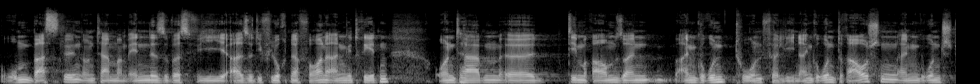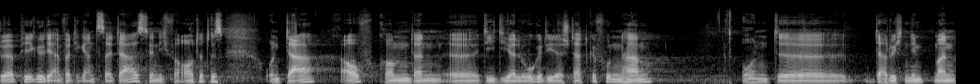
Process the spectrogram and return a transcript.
rumbasteln und haben am Ende sowas wie also die Flucht nach vorne angetreten und haben äh, dem Raum so einen, einen Grundton verliehen, ein Grundrauschen, einen Grundstörpegel, der einfach die ganze Zeit da ist, der nicht verortet ist. Und darauf kommen dann äh, die Dialoge, die da stattgefunden haben. Und äh, dadurch nimmt man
